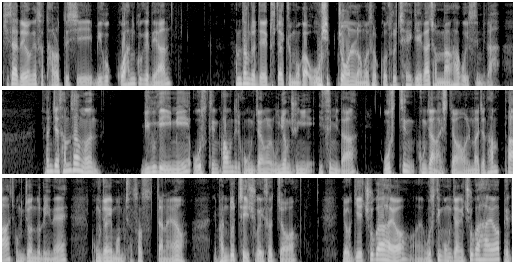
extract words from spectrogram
기사 내용에서 다뤘듯이 미국과 한국에 대한 삼성전자의 투자 규모가 50조 원을 넘어설 것으로 재계가 전망하고 있습니다. 현재 삼성은 미국에 이미 오스틴 파운드리 공장을 운영 중이 있습니다. 오스틴 공장 아시죠? 얼마 전 한파 정전으로 인해 공장이 멈췄었잖아요. 반도체 이슈가 있었죠. 여기에 추가하여 어, 오스틴 공장에 추가하여 100,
